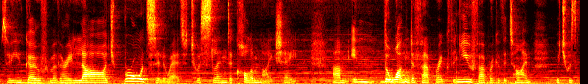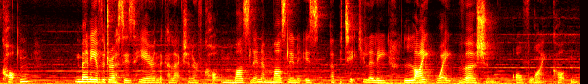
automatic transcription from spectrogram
So you go from a very large, broad silhouette to a slender column like shape um, in the wonder fabric, the new fabric of the time, which was cotton. Many of the dresses here in the collection are of cotton muslin, and muslin is a particularly lightweight version of white cotton.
